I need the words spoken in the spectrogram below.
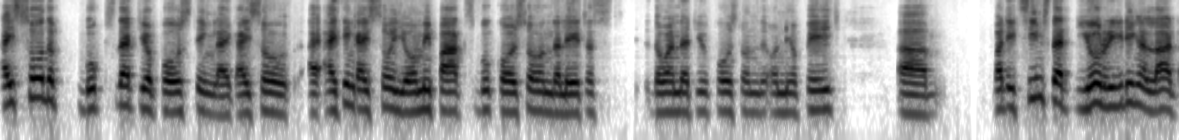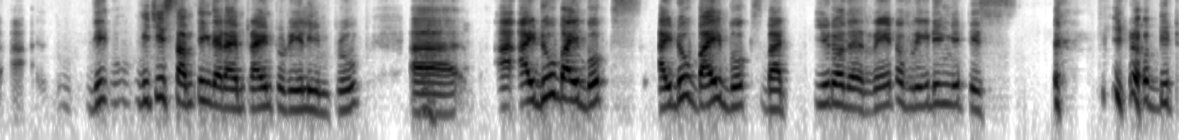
I saw the books that you're posting. Like I saw I, I think I saw Yeonmi Park's book also on the latest the one that you post on the on your page. Um, but it seems that you're reading a lot, uh, which is something that I'm trying to really improve. Uh, I, I do buy books. I do buy books, but you know the rate of reading it is you know a bit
